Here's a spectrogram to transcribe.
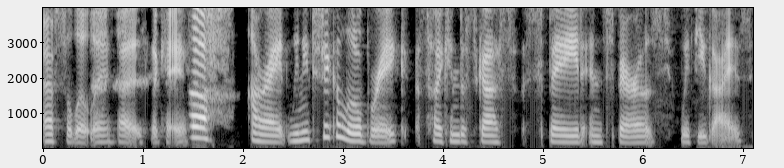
Absolutely. That is the case. Ugh. All right, we need to take a little break so I can discuss Spade and Sparrows with you guys.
